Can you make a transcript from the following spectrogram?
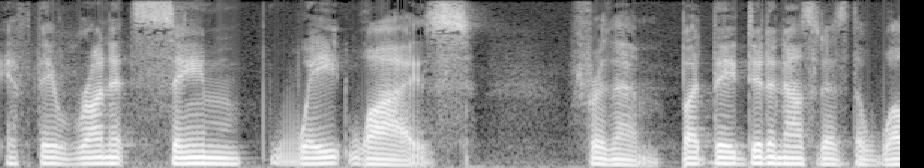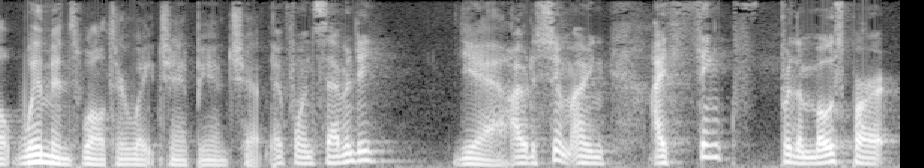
if they run it same weight wise for them, but they did announce it as the wel- women's welterweight championship. F one seventy. Yeah. I would assume. I mean, I think for the most part,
